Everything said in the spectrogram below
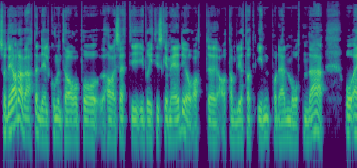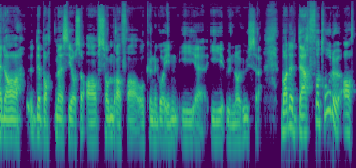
Så Det har det vært en del kommentarer på, har jeg sett i, i britiske medier, at, eh, at, han blir tatt inn på den måten der. Og er da debattmessig også avsondra fra å kunne gå inn i, eh, i Underhuset. Var det derfor, tror du, at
